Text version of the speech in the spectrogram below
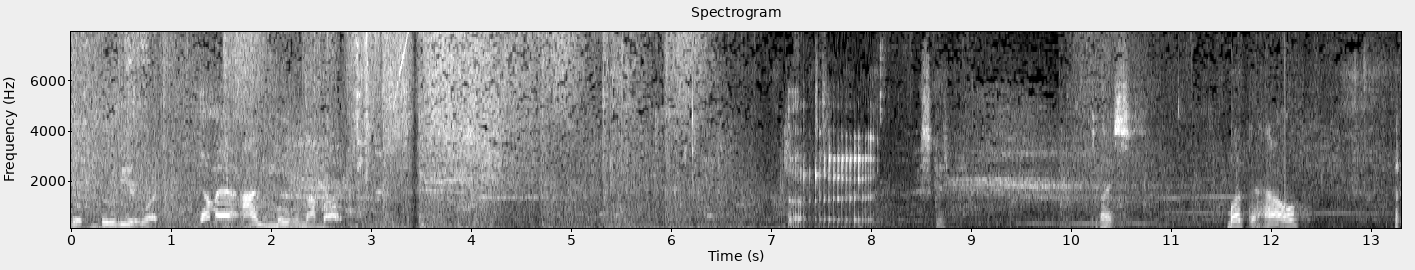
Bo- booty or what? Yeah, man, I'm moving my butt. Excuse me. Nice. What the hell?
